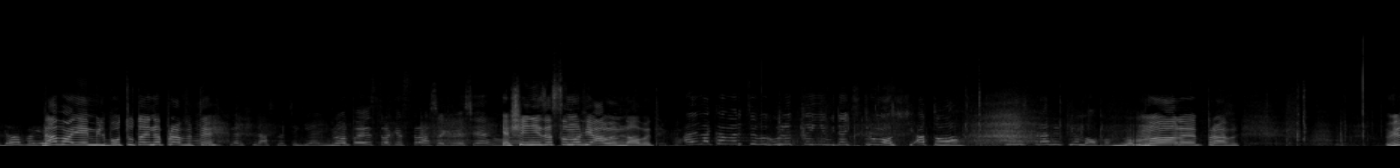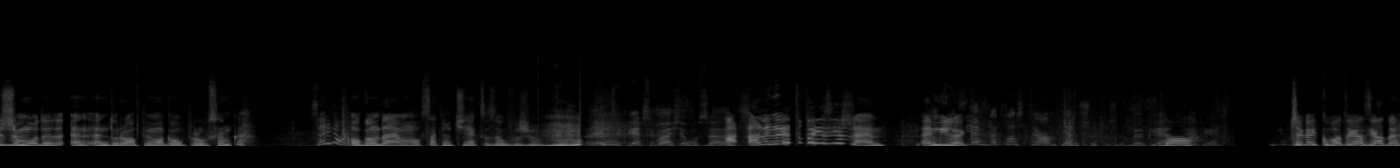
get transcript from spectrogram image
Dawaj, Emil. Dawaj Emil, bo tutaj naprawdę ty... pierwszy raz na cegielni. No to jest trochę straszek, wiecie? Ja się nie zastanawiałem nawet. Ale na kamerce w ogóle tutaj nie widać stromości, a to, to jest prawie pionowo. No ale prawie. Wiesz, że młody en enduropy ma GoPro 8? Serio? Oglądałem ostatni odcinek, co zauważyłem. A ja ci pierwszy, bo ja się muszę A, ale no ja tutaj zjeżdżałem. Emilek. Zjeżdża ktoś, to ja mam pierwszy. wypierdzieć. Do. Czekaj Kuba, to ja zjadę.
